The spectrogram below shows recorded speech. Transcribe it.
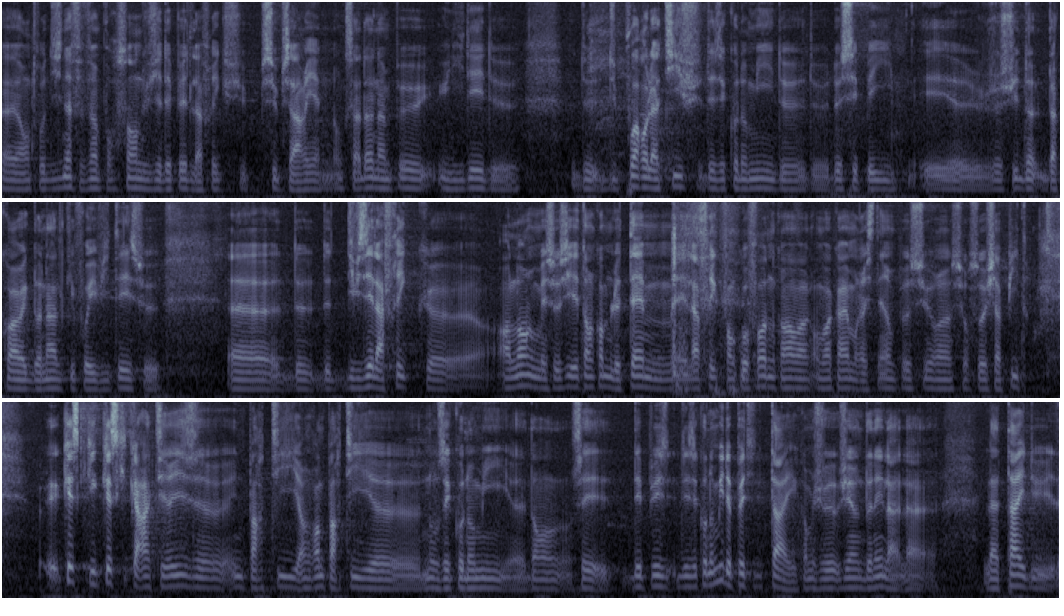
euh, entre 19 et 20% du GDP de l'Afrique subsaharienne. Donc ça donne un peu une idée du poids relatif des économies de, ces pays. Et euh, je suis d'accord avec Donald qu'il faut éviter euh, de, diviser l'Afrique en langues, mais ceci étant comme le thème, l'Afrique francophone, on va, quand même rester un peu sur ce chapitre. Qu'est-ce qui, caractérise une partie, en grande partie nos économies dans ces des, économies de petite taille, comme je, viens de donner la, taille du,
